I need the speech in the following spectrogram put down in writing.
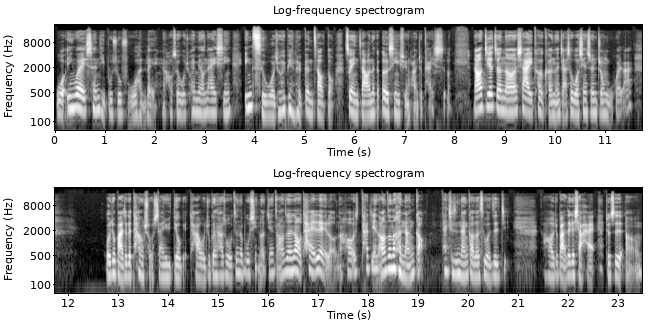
我因为身体不舒服，我很累，然后所以我就会没有耐心，因此我就会变得更躁动。所以你知道那个恶性循环就开始了。然后接着呢，下一刻可能假设我先生中午会来，我就把这个烫手山芋丢给他，我就跟他说：“我真的不行了，今天早上真的让我太累了。”然后他今天早上真的很难搞，但其实难搞的是我自己。然后就把这个小孩，就是嗯，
